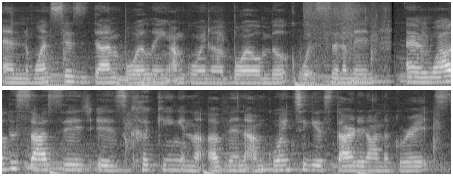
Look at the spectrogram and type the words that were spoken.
and once it's done boiling, I'm going to boil milk with cinnamon. And while the sausage is cooking in the oven, I'm going to get started on the grits.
